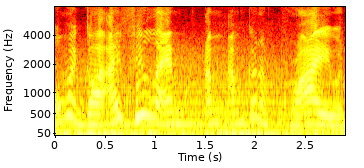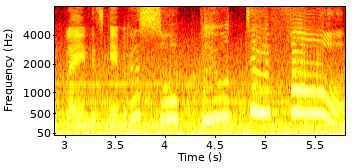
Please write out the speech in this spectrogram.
Oh my god, I feel like I'm I'm I'm gonna cry when playing this game because it's so beautiful.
